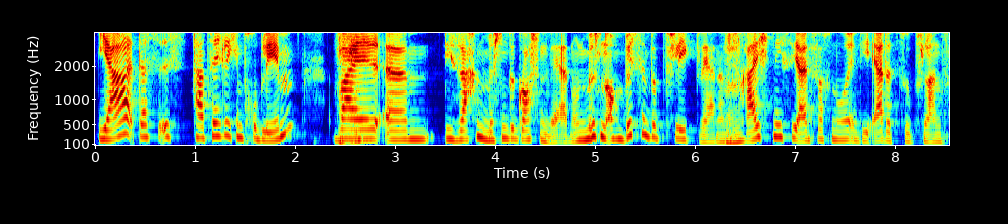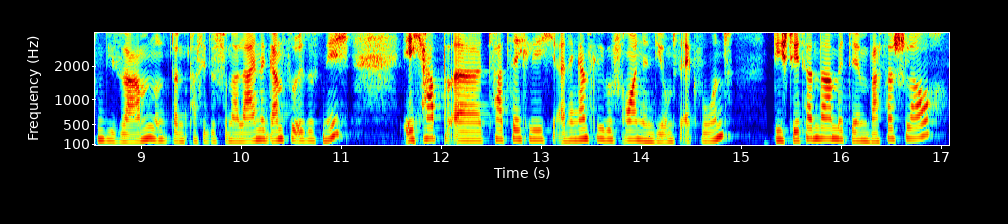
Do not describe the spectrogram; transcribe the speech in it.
Ja, das ist tatsächlich ein Problem, weil ähm, die Sachen müssen gegossen werden und müssen auch ein bisschen bepflegt werden. Also es reicht nicht, sie einfach nur in die Erde zu pflanzen, die Samen, und dann passiert es von alleine. Ganz so ist es nicht. Ich habe äh, tatsächlich eine ganz liebe Freundin, die ums Eck wohnt. Die steht dann da mit dem Wasserschlauch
